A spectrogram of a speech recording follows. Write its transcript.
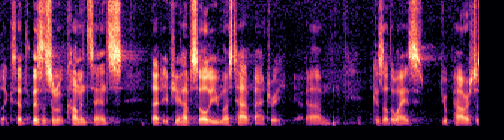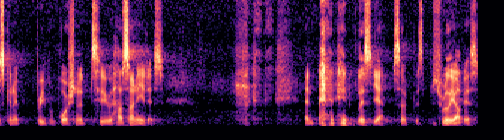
like I said, there's a sort of common sense that if you have solar, you must have battery, because um, otherwise your power is just going to be proportionate to how sunny it is. And yeah, so it's, it's really obvious.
